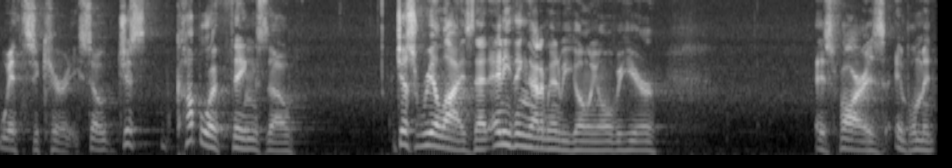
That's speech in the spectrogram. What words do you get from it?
with security. So, just a couple of things though. Just realize that anything that I'm going to be going over here, as far as implement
